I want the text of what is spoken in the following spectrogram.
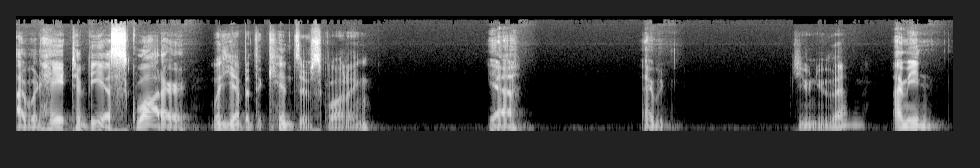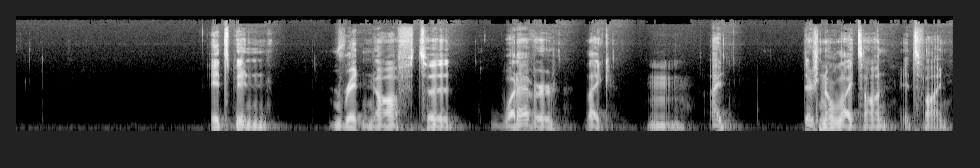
I would hate to be a squatter. Well, yeah, but the kids are squatting. Yeah. I would You knew that? I mean, it's been written off to whatever. Like, hmm. I there's no lights on. It's fine.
